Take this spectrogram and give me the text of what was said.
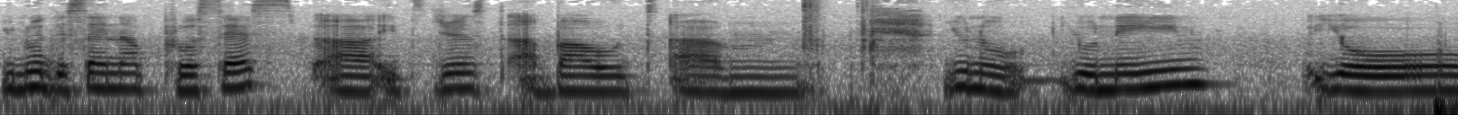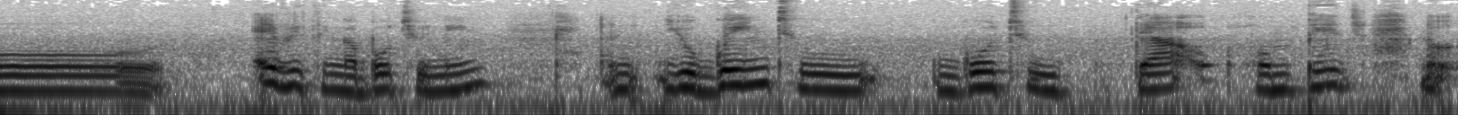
You know the sign up process uh, it's just about um, you know your name your everything about your name. And you're going to go to their homepage. No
